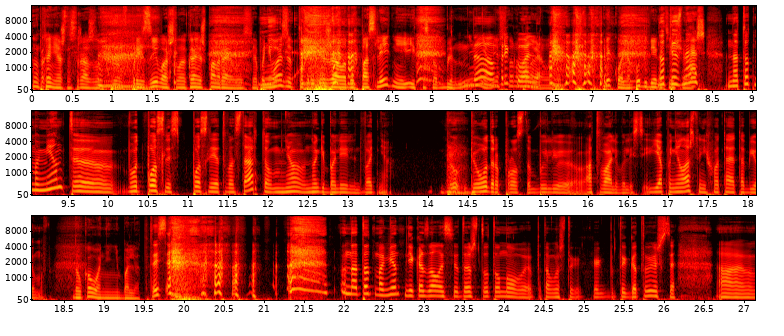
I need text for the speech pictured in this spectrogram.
Ну, конечно, сразу в призы вошла, конечно, понравилось. Я понимаю, если бы ты прибежала быть последней, и ты сказала, блин, ну, да, мне прикольно. Прикольно, буду бегать Но ты знаешь, на тот момент, э, вот после, после этого старта у меня ноги болели два дня. Бедра просто были, отваливались. И я поняла, что не хватает объемов. Да у кого они не болят? То есть ну, на тот момент мне казалось это что-то новое, потому что как бы ты готовишься, а,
